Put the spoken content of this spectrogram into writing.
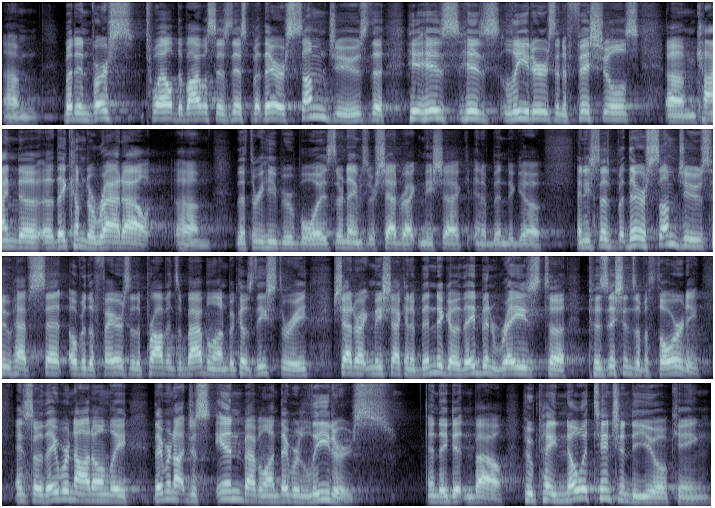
Um, but in verse 12, the Bible says this But there are some Jews, the, his, his leaders and officials, um, kind of, uh, they come to rat out um, the three Hebrew boys. Their names are Shadrach, Meshach, and Abednego. And he says, But there are some Jews who have set over the affairs of the province of Babylon because these three, Shadrach, Meshach, and Abednego, they'd been raised to positions of authority. And so they were not only, they were not just in Babylon, they were leaders, and they didn't bow, who pay no attention to you, O king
